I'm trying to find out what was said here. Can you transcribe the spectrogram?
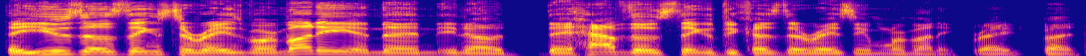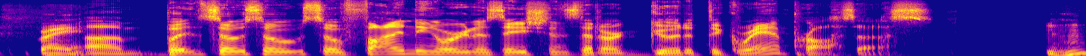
they use those things to raise more money and then you know they have those things because they're raising more money right? But right. um but so so so finding organizations that are good at the grant process. Mm-hmm.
